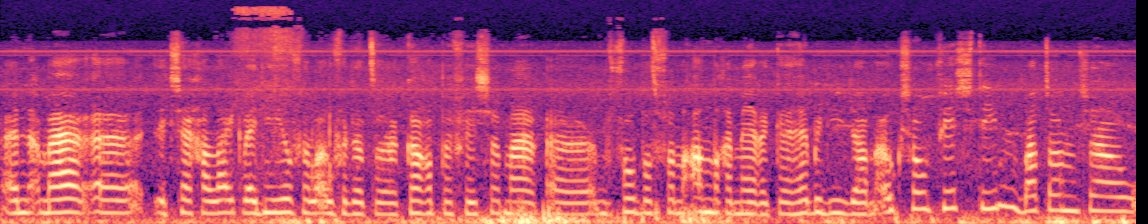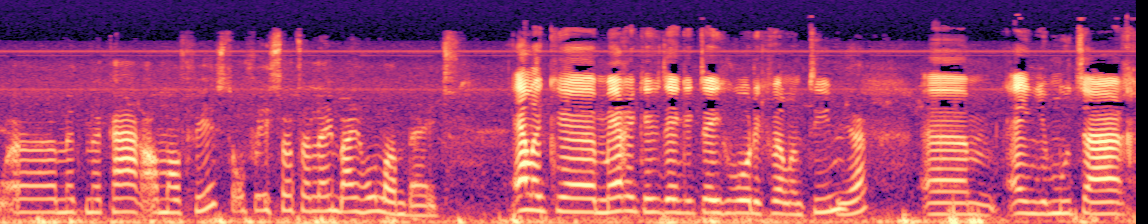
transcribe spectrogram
en, maar eh, ik zeg al, ik weet niet heel veel over dat eh karpenvissen, maar eh, bijvoorbeeld van andere merken, hebben die dan ook zo'n visteam wat dan zo met elkaar allemaal vist? Of is dat alleen bij Holland Bait? Elk merk heeft denk ik tegenwoordig wel een team. Ja? Ehm, en je moet daar,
